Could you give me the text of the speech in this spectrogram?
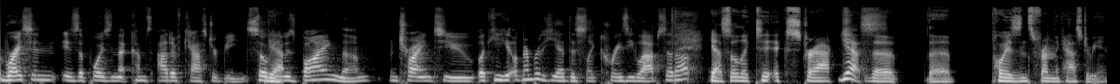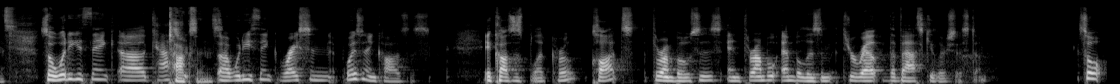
Ricin is a poison that comes out of castor beans. So Yeah. he was buying them and trying to like he remember he had this like crazy lab set up. Yeah. So like to extract Yes. the the poisons from the castor beans. So what do you think uh castor, Toxins. Uh, what do you think ricin poisoning causes? It causes blood clots, thrombosis, and thromboembolism throughout the vascular system. So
